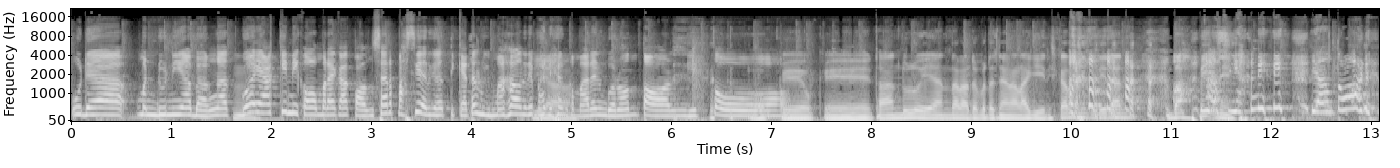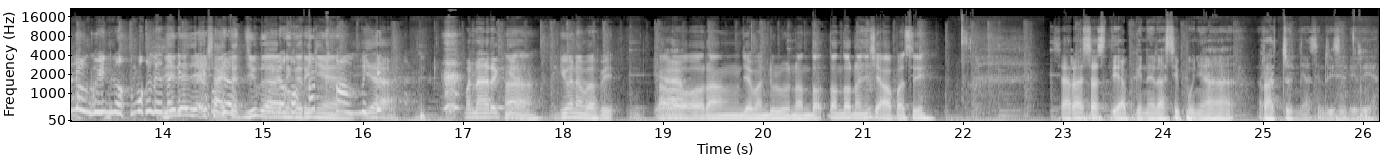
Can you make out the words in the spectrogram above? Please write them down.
udah mendunia banget. Hmm. Gue yakin nih kalau mereka konser pasti harga tiketnya lebih mahal daripada Iya. yang kemarin gue nonton gitu. Oke oke, tahan dulu ya, ntar ada berencana lagi nih. Sekarang giliran Mbah Pi nih. Kasihan ini yang tua udah nungguin ngomong Dia- dia excited juga dengerinnya. kami. Iya. Menarik ya. Ah, gimana Mbah Pi? Kalau orang zaman dulu nonton tontonannya siapa sih? Saya rasa setiap generasi punya racunnya sendiri-sendiri ya.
